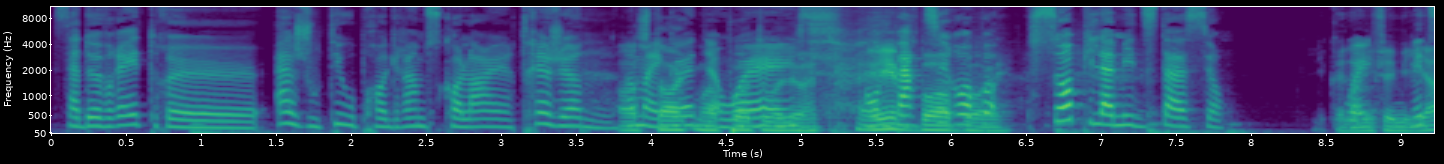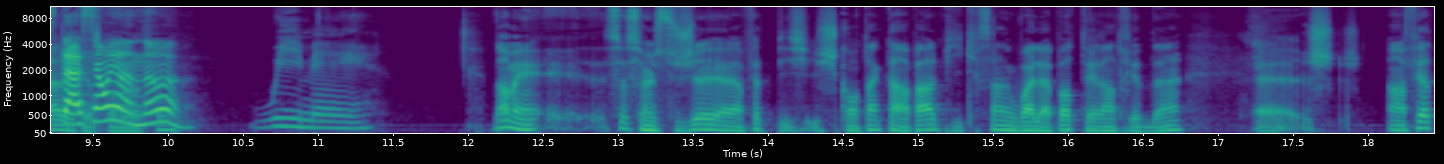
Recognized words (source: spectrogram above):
Ça devrait être euh, ajouté au programme scolaire très jeune. Ah, Oh my God, ouais. toi. On ne partira boy, pas. Ça, puis la méditation. L'économie Ouais. familiale. Méditation, il y en a. fait? Oui, mais Non, mais euh, ça, c'est un sujet, euh, en fait, je suis content que tu en parles, puis Christian a ouvert la porte, tu es rentré dedans. Euh, en fait,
